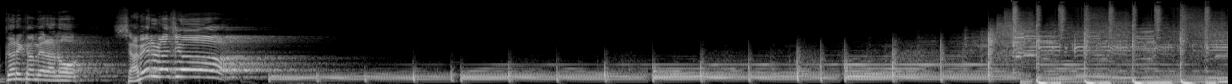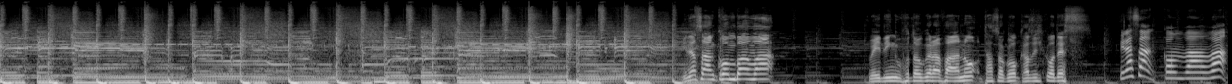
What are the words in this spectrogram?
浮かれカメラのしゃべるラジオ。皆さんこんばんは。ウェディングフォトグラファーの田底和彦です。皆さんこんばんは。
